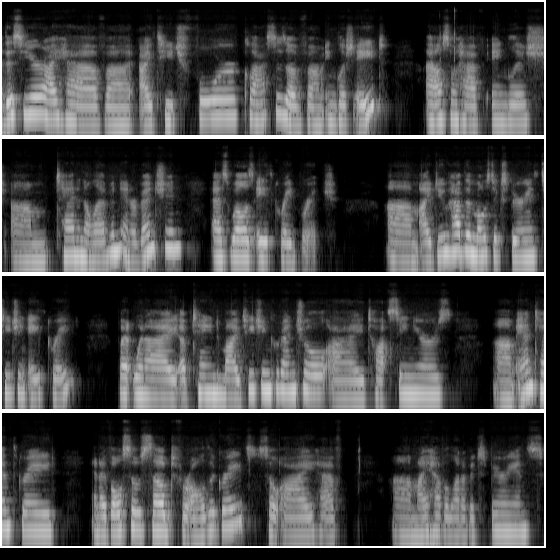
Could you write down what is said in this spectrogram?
this year I have, uh, I teach four classes of um, English 8. I also have English um, 10 and 11 intervention, as well as 8th grade bridge. Um, I do have the most experience teaching 8th grade, but when I obtained my teaching credential, I taught seniors and 10th grade, and I've also subbed for all the grades, so I have um, I have a lot of experience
